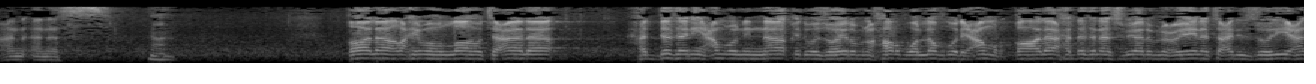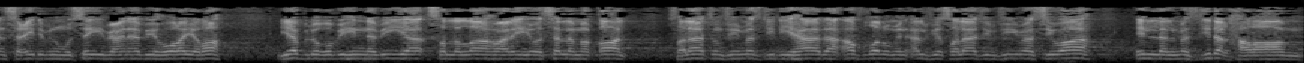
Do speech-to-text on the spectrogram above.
عن أنس. نعم. قال رحمه الله تعالى حدثني عمرو الناقد وزهير بن حرب واللفظ لعمرو. قال حدثنا سفيان بن عيينة عن الزهري عن سعيد بن المسيب عن أبي هريرة يبلغ به النبي صلى الله عليه وسلم قال صلاة في مسجدي هذا أفضل من ألف صلاة فيما سواه إلا المسجد الحرام.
